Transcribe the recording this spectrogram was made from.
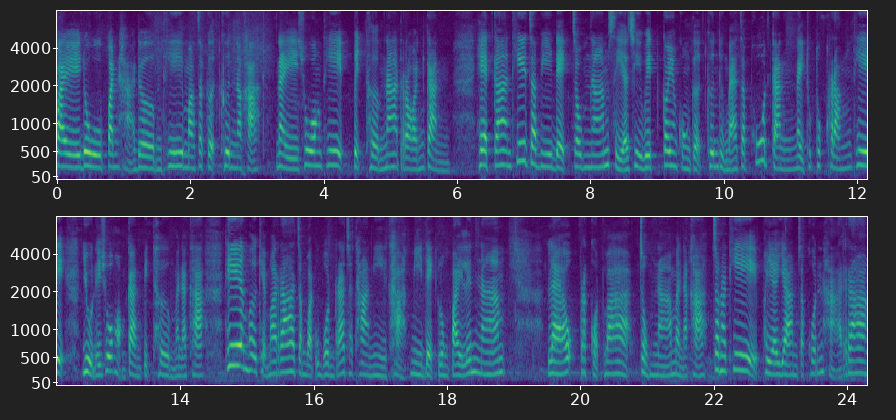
ไปดูปัญหาเดิมที่มักจะเกิดขึ้นนะคะ ในช่วงที่ปิดเทอมหน้าร้อนกัน เหตุการณ์ที่จะมีเด็กจมน้ำเสียชีวิตก็ยังคงเกิดขึ้นถึงแม้จะพูดกันในทุกๆ ครั้งที่อยู่ในช่วงของการปิดเทอมนะคะ ที่อำเภอเขมราชจังหวัดอุบลราชธานีค่ะ มีเด็กลงไปเล่นน้ำแล้วปรากฏว่าจมน้ำนะคะ เจ้าหน้าที่พยายามจะค้นหาร่าง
